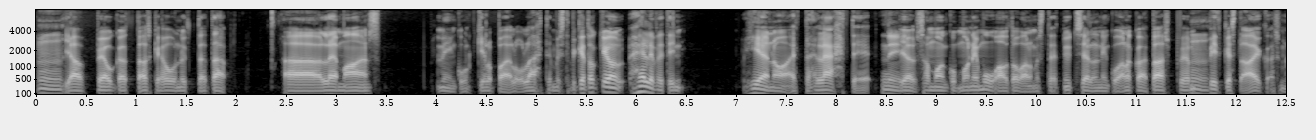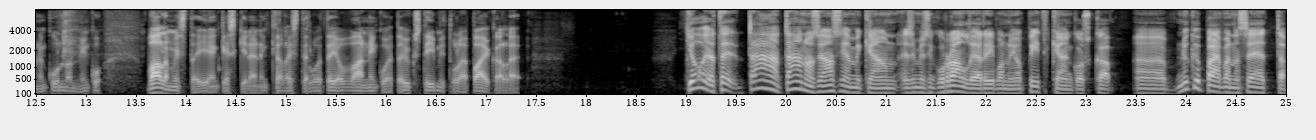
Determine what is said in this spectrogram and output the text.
Mm. ja Peugeot taas kehuu nyt tätä ää, Le Mans niin kuin kilpailuun lähtemistä, mikä toki on helvetin hienoa, että he lähtee. Niin. Ja samoin kuin moni muu autovalmistaja, että nyt siellä niin kuin alkaa taas Mm. pitkästä aikaa semmoinen kunnon niin kuin valmistajien keskinäinen kalistelu, että ei ole vaan niin kuin, että yksi tiimi tulee paikalle. Joo, ja te, tämähän, tämähän on se asia, mikä on esimerkiksi niin kuin rallia riivannut jo pitkään, koska ö, nykypäivänä se, että,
